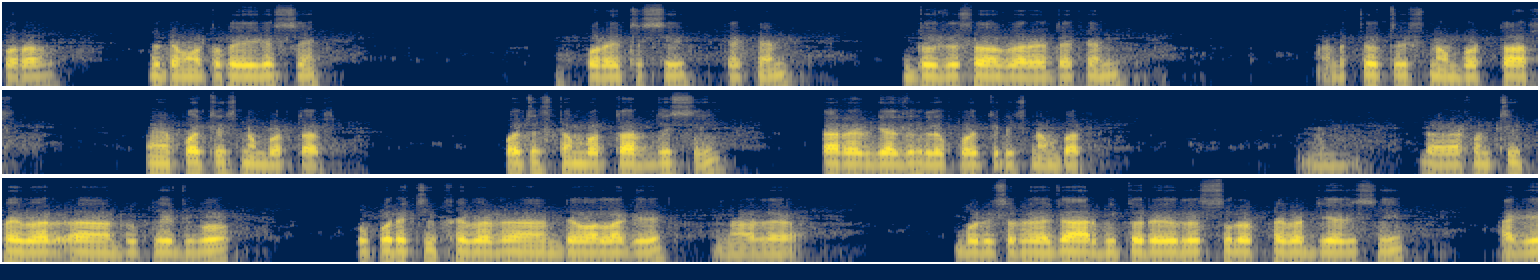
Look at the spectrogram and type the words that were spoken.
পরা দুটা মতো হয়ে গেছে। পরাইতেছি দেখেন। ধৈর্য সহকারে দেখেন। চৌত্রিশ নম্বর তার হ্যাঁ পঁয়ত্রিশ নম্বর তার। পঁয়ত্রিশ নম্বর তার দিছি। তারের গ্যাজ হলো পঁয়ত্রিশ নম্বর। এখন চিপ ফাইবার ঢুকিয়ে দিব। উপরে চিপ ফাইবার দেওয়া লাগে, নাহলে বরিশর হয়ে যায় আর ভিতরে হলো সুলট ফাইবার দিয়ে দিছি। আগে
